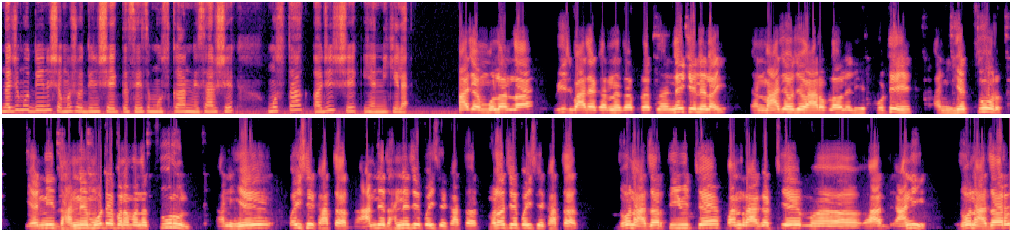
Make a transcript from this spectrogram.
नजमुद्दीन शमशुद्दीन शेख तसेच मुस्कान निसार शेख मुस्ताक अजित शेख यांनी केलाय. माझ्या मुलांना वीज बाधा करण्याचा प्रयत्न नाही केलेला आहे. आणि माझ्यावर जे आरोप लावलेले हे खोटे आणि हे चोर यांनी धान्य मोठ्या प्रमाणात चोरून आणि हे पैसे खातात अन्य धान्याचे पैसे खातात फळाचे पैसे खातात. दोन हजार तेवीसचे पंधरा ऑगस्टचे आणि दोन हजार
